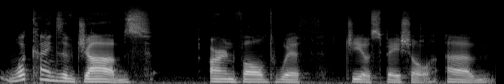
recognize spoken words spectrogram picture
What kinds of jobs are involved with geospatial? Um,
